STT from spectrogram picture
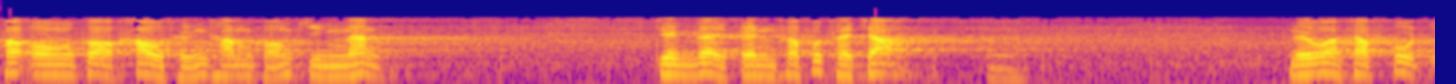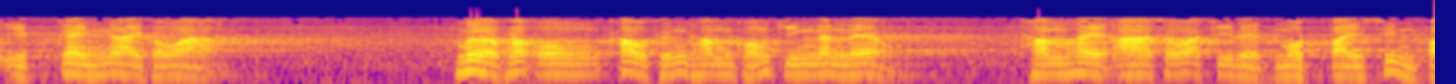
พระองค์ก็เข้าถึงธรรมของจริงนั้น จึงได้เป็นพระพุทธเจ้า หรือว่าถ้าพูดอีกง่าย ๆ ก็ว่า เมื่อพระองค์เข้าถึงธรรมของจริงนั่นแล้วทำให้อาสวะกิเลสหมดไปสิ้นไป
